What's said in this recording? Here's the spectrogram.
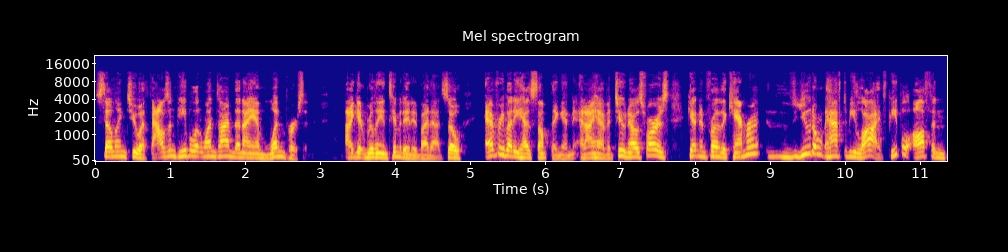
selling to a thousand people at one time than i am one person. I get really intimidated by that. So everybody has something and, and i have it too. Now as far as getting in front of the camera you don't have to be live. People often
